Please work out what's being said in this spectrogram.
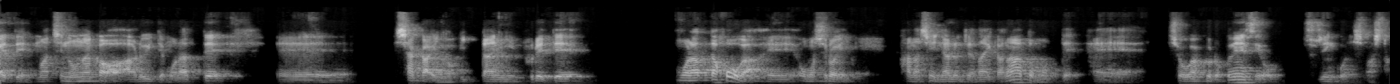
えて街の中を歩いてもらって、えー、社会の一端に触れてもらった方が、えー、面白い話になるんじゃないかなと思って、えー、小学6年生を主人公にしました。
